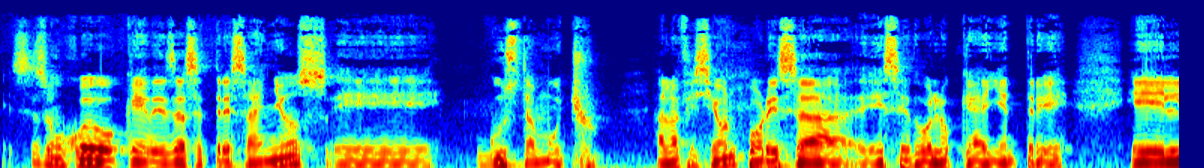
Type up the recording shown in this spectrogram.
Ese es un juego que desde hace tres años eh, gusta mucho a la afición por esa, ese duelo que hay entre el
